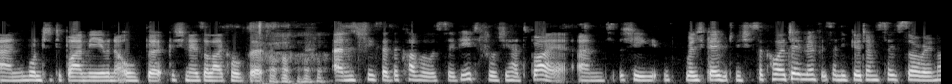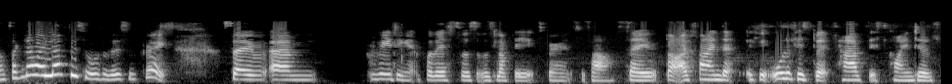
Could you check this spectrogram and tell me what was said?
and wanted to buy me an old book because she knows I like old books. and she said the cover was so beautiful, she had to buy it. And she, when she gave it to me, she's like, "Oh, I don't know if it's any good. I'm so sorry." And I was like, "No, I love this author. This is great." So um, reading it for this was was lovely experience as well. So, but I find that he, all of his books have this kind of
